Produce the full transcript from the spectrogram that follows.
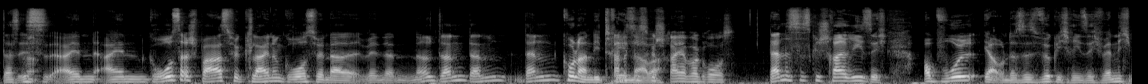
Das ist ja. ein, ein großer Spaß für klein und groß, wenn da, wenn dann, ne, dann, dann, dann kullern die Tränen. Dann ist das Geschrei aber groß dann ist das Geschrei riesig. Obwohl, ja, und das ist wirklich riesig. Wenn ich,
